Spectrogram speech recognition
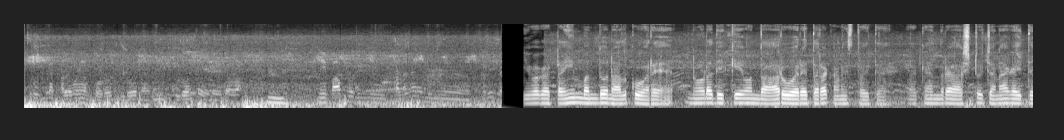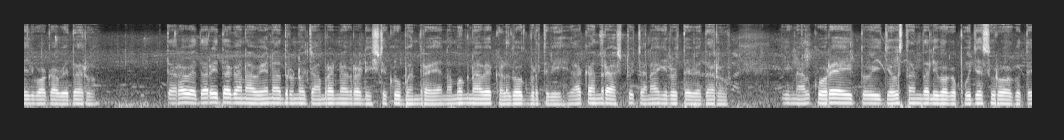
ಪುಣ್ಯ ಫಲಗಳನ್ನ ಕೊಡು ಬಿಡು ನನಗೆ ಬಿಡು ಅಂತ ಹೇಳಿದವ ನೀ ಪಾಪ ನೀನು ಫಲನ ನೀನು ಸರಿ ಇವಾಗ ಟೈಮ್ ಬಂದು ನಾಲ್ಕೂವರೆ. ನೋಡೋದಕ್ಕೆ ಒಂದು ಆರೂವರೆ ಥರ ಕಾಣಿಸ್ತೈತೆ. ಯಾಕೆಂದರೆ ಅಷ್ಟು ಚೆನ್ನಾಗೈತೆ ಇವಾಗ ವೆದರು ಥರ ವೆದರ್ ಇದ್ದಾಗ ನಾವೇನಾದ್ರೂ ಚಾಮರಾಜನಗರ ಡಿಸ್ಟಿಕ್ಕು ಬಂದರೆ ನಮಗೆ ನಾವೇ ಕಳೆದೋಗ್ಬಿಡ್ತೀವಿ. ಯಾಕಂದರೆ ಅಷ್ಟು ಚೆನ್ನಾಗಿರುತ್ತೆ ವೆದರು ಈಗ ನಾಲ್ಕೂವರೆ ಆಯಿತು. ಈ ದೇವಸ್ಥಾನದಲ್ಲಿ ಇವಾಗ ಪೂಜೆ ಶುರು ಆಗುತ್ತೆ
